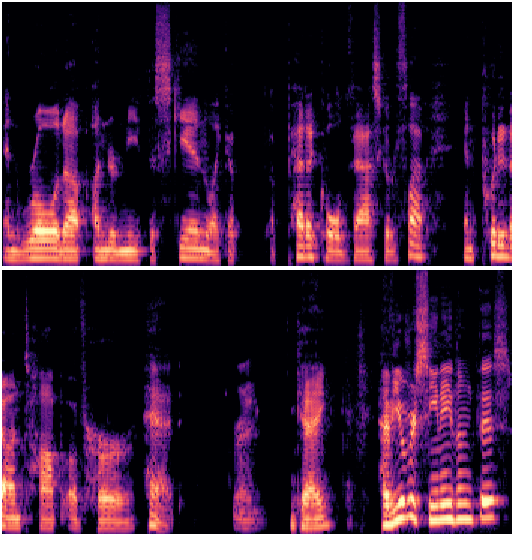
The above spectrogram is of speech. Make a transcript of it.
and roll it up underneath the skin like a, a pediculed vascular flap and put it on top of her head. Right. Okay. Have you ever seen anything like this?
